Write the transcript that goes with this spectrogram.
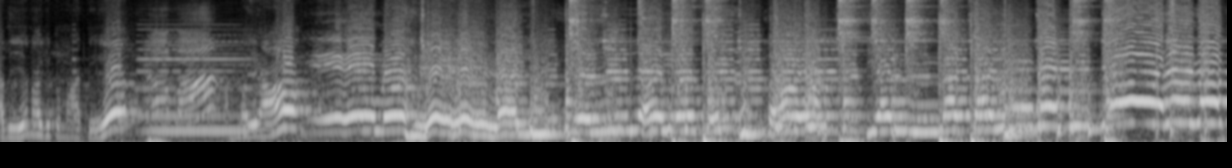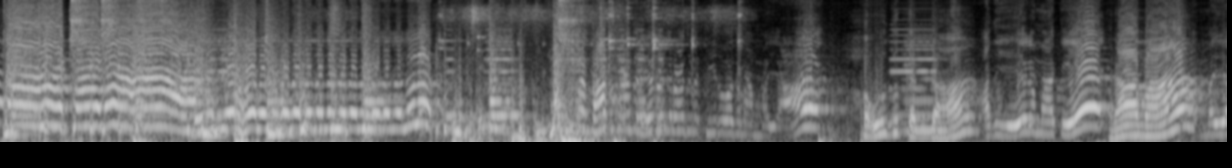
ಅದು ಏನಾಗಿತ್ತು ಮಾತೆ? ಅಮ್ಮಯ್ಯ. ಏನು ಹೇಳಲಿ ಎನ್ನಯ ಹೌದು ಕಂದ. ಅದು ಹೇಗ ಮಾತೆ? ರಾಮ ಅಮ್ಮಯ್ಯ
